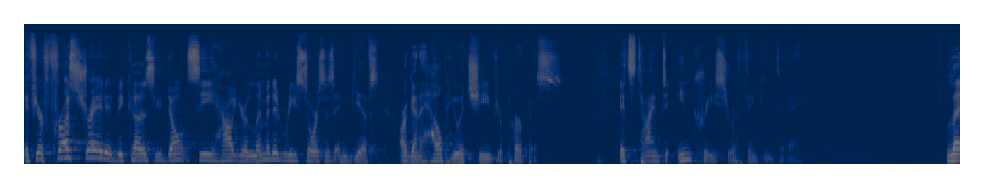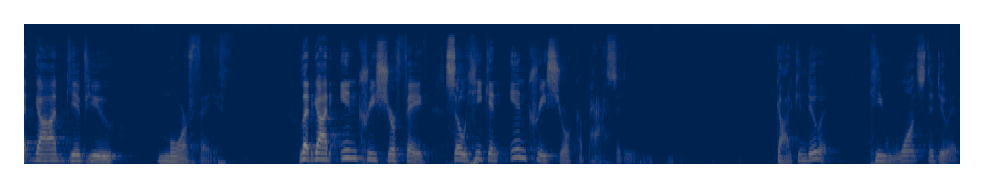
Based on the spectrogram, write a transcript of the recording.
if you're frustrated because you don't see how your limited resources and gifts are going to help you achieve your purpose, it's time to increase your thinking today. Let God give you more faith. Let God increase your faith so He can increase your capacity. God can do it. He wants to do it.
